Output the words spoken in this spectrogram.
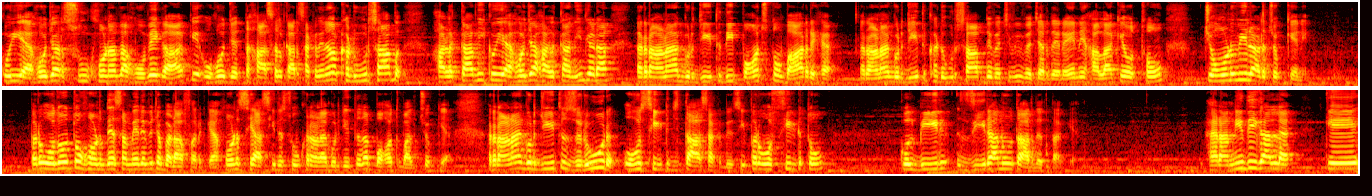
ਕੋਈ ਇਹੋ ਜਿਹਾ ਰਸੂਖ ਹੋਣਾ ਦਾ ਹੋਵੇਗਾ ਕਿ ਉਹ ਜਿੱਤ ਹਾਸਲ ਕਰ ਸਕਦੇ ਨੇ। ਔਰ ਖਡੂਰ ਸਾਹਿਬ, ਹਲਕਾ ਵੀ ਕੋਈ ਇਹੋ ਜਿਹਾ ਹਲਕਾ ਨਹੀਂ ਜਿਹੜਾ ਰਾਣਾ ਗੁਰਜੀਤ ਦੀ ਪਹੁੰਚ ਤੋਂ ਬਾਹਰ ਰਿਹਾ। ਰਾਣਾ ਗੁਰਜੀਤ ਖਡੂਰ ਸਾਹਿਬ ਦੇ ਵਿੱਚ ਵੀ ਵਿਚਰਦੇ ਰਹੇ ਨੇ, ਹਾਲਾਂਕਿ ਉੱਥੋਂ ਚੋਣ ਵੀ ਲੜ ਚੁੱਕੇ ਨੇ। ਪਰ ਉਦੋਂ ਤੋਂ ਹੁਣ ਦੇ ਸਮੇਂ ਦੇ ਵਿੱਚ ਬੜਾ ਫ਼ਰਕ ਹੈ। ਹੁਣ ਸਿਆਸੀ ਰਸੂਖ ਰਾਣਾ ਗੁਰਜੀਤ ਦਾ ਬਹੁਤ ਵੱਧ ਚੁੱਕਿਆ। ਰਾਣਾ ਗੁਰਜੀਤ ਜ਼ਰੂਰ ਉਹ ਸੀਟ ਜਿਤਾ ਸਕਦੇ ਸੀ, ਪਰ ਉਸ ਸੀਟ ਤੋਂ ਕੁਲਬੀਰ ਜ਼ੀਰਾ ਨੂੰ ਉਤਾਰ ਦਿੱਤਾ ਗਿਆ। ਹੈਰਾਨੀ ਦੀ ਗੱਲ ਹੈ ਕਿ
